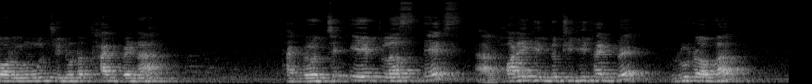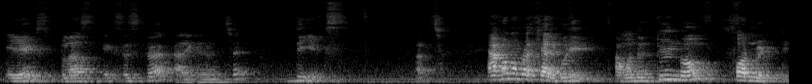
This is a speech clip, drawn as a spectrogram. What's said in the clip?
বর্গমূল চিহ্নটা থাকবে না। থাকবে হচ্ছে এ প্লাস এক্স আর হরে কিন্তু ঠিকই থাকবে। Root over x plus x square আর এখানে হচ্ছে ডিএক্স আচ্ছা এখন আমরা খেয়াল করি আমাদের দুই নং ফরম্যাটটি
